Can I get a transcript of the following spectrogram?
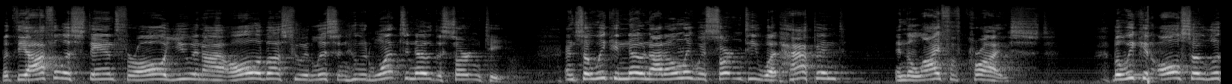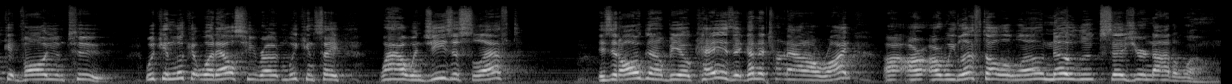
But Theophilus stands for all you and I, all of us who would listen, who would want to know the certainty. And so we can know not only with certainty what happened in the life of Christ, but we can also look at volume two. We can look at what else he wrote and we can say, wow, when Jesus left, is it all going to be okay? Is it going to turn out all right? Are, are, are, we left all alone? No, Luke says you're not alone.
